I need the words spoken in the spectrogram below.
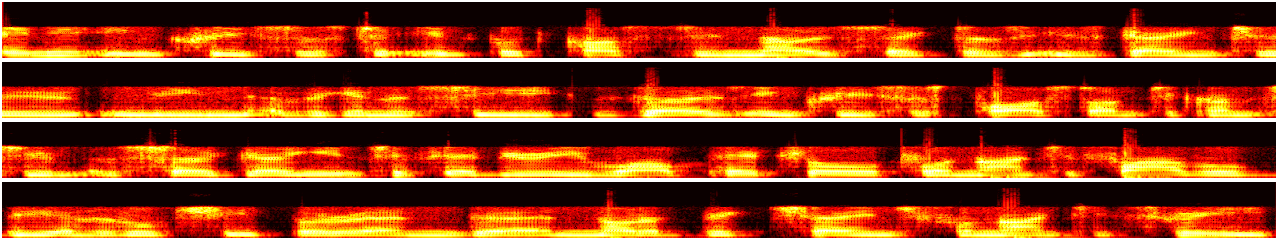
any increases to input costs in those sectors is going to mean we're going to see those increases passed on to consumers. So going into February, while petrol for 95 will be a little cheaper and uh, not a big change for 93,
